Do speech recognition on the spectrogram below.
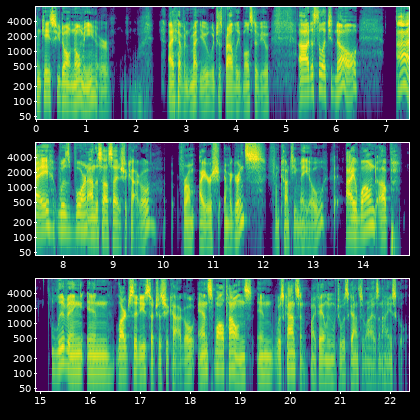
in case you don't know me or I haven't met you, which is probably most of you. Uh, just to let you know, I was born on the south side of Chicago from Irish immigrants from County Mayo. I wound up living in large cities such as Chicago and small towns in Wisconsin. My family moved to Wisconsin when I was in high school.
